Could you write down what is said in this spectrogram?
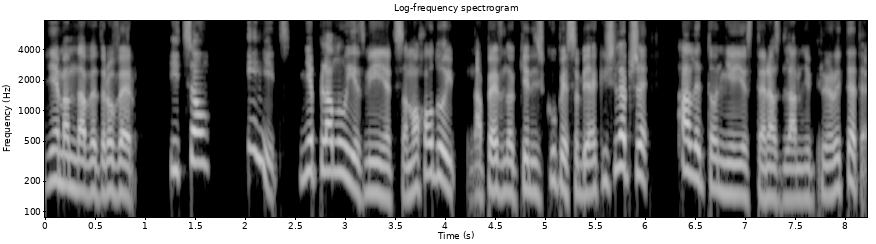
nie mam nawet roweru. I co? I nic. Nie planuję zmieniać samochodu i na pewno kiedyś kupię sobie jakiś lepszy, ale to nie jest teraz dla mnie priorytetem.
